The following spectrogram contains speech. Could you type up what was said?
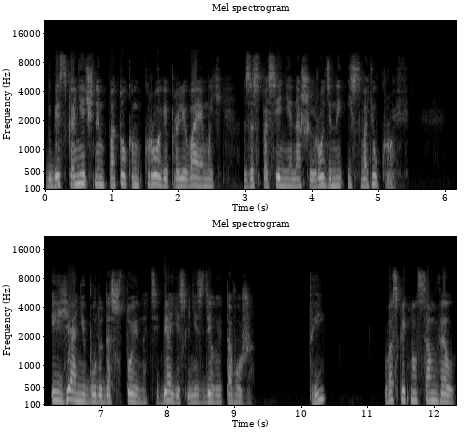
к бесконечным потокам крови, проливаемой за спасение нашей Родины и свою кровь. И я не буду достойна тебя, если не сделаю того же. Ты? — воскликнул Самвел,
